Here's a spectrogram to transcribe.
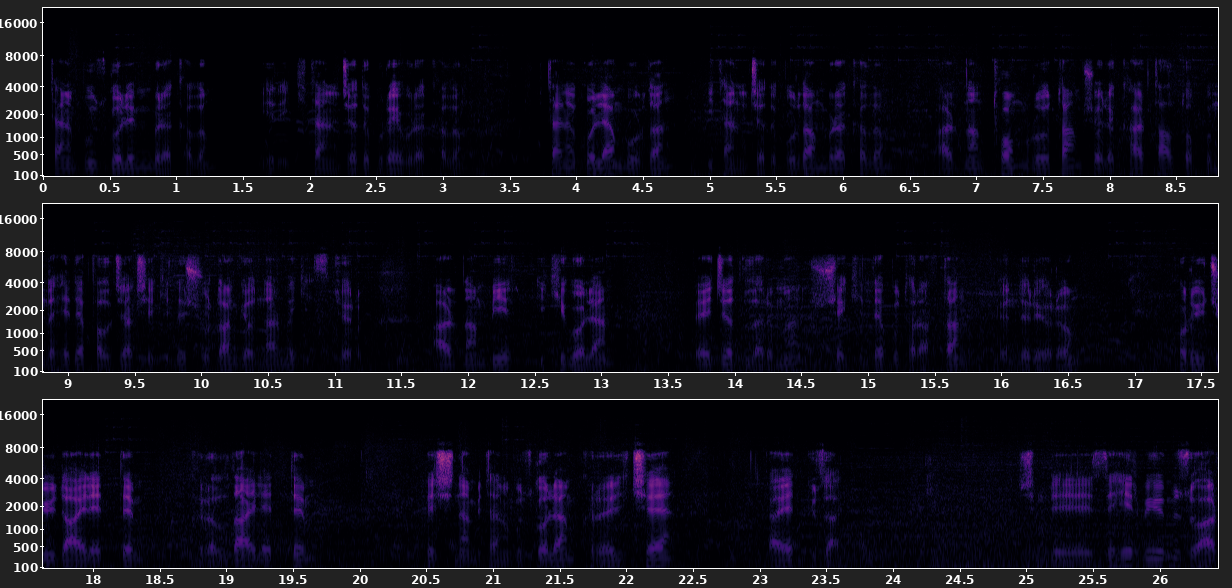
bir tane buz golemi bırakalım. Bir iki tane cadı buraya bırakalım. Tane golem buradan, bir tane cadı buradan bırakalım. Ardından Tomruğu tam şöyle kartal topunda hedef alacak şekilde şuradan göndermek istiyorum. Ardından bir, iki golem ve cadılarımı şu şekilde bu taraftan gönderiyorum. Koruyucuyu dahil ettim, kralı dahil ettim. Peşinden bir tane buz golem, kraliçe. Gayet güzel. Şimdi zehir büyümüz var.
